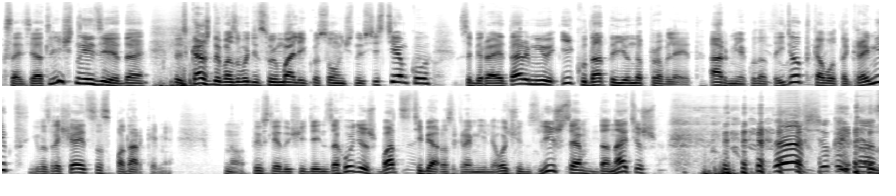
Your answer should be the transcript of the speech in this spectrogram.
Кстати, отличная идея, да. То есть каждый возводит свою маленькую солнечную системку, собирает армию и куда-то ее направляет. Армия куда-то идет, кого-то громит и возвращается с подарками. Но ты в следующий день заходишь, бац, тебя разгромили. Очень злишься, донатишь. Да, все как надо.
